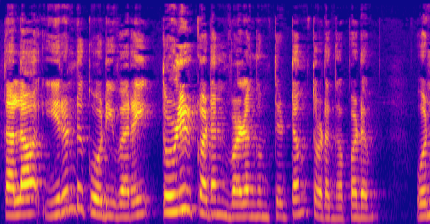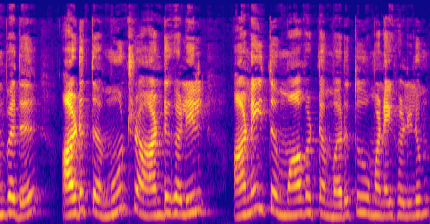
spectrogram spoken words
தலா இரண்டு கோடி வரை தொழிற்கடன் வழங்கும் திட்டம் தொடங்கப்படும். ஒன்பது அடுத்த மூன்று ஆண்டுகளில் அனைத்து மாவட்ட மருத்துவமனைகளிலும்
